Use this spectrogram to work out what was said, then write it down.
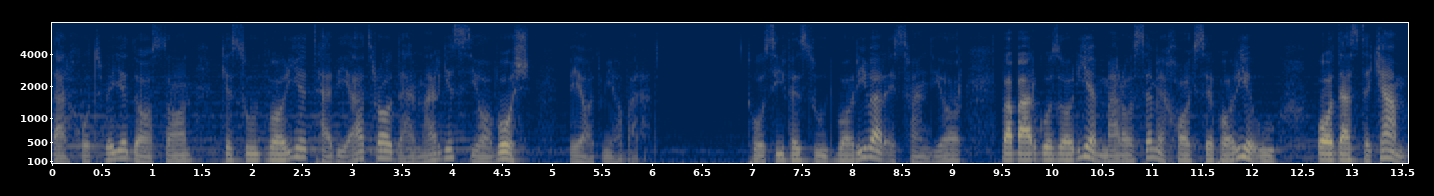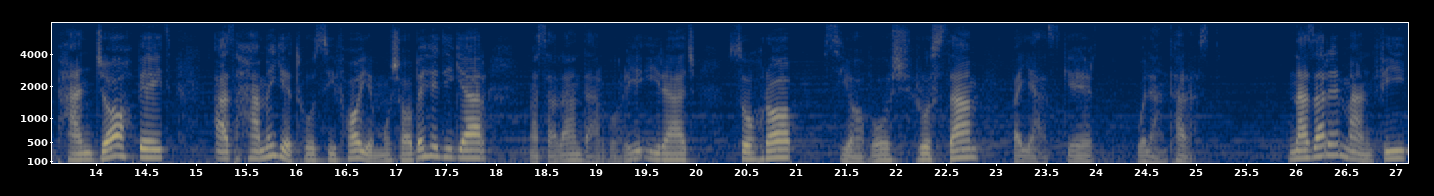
در خطبه داستان که سوگواری طبیعت را در مرگ سیاوش به یاد می آورد. توصیف سوگواری بر اسفندیار و برگزاری مراسم خاکسپاری او با دست کم پنجاه بیت از همه توصیف های مشابه دیگر مثلا درباره ایرج، سهراب، سیاوش، رستم و یزگرد بلندتر است. نظر منفی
